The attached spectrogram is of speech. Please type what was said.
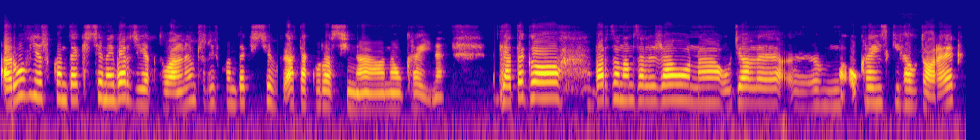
a również w kontekście najbardziej aktualnym, czyli w kontekście ataku Rosji na, na Ukrainę. Dlatego bardzo nam zależało na udziale um, ukraińskich autorek.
